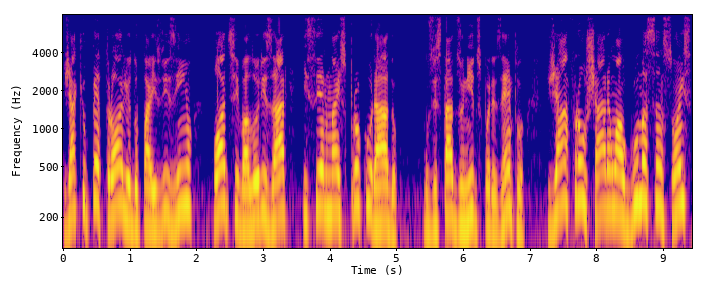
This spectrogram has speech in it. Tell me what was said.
já que o petróleo do país vizinho pode se valorizar e ser mais procurado. Os Estados Unidos, por exemplo, já afrouxaram algumas sanções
